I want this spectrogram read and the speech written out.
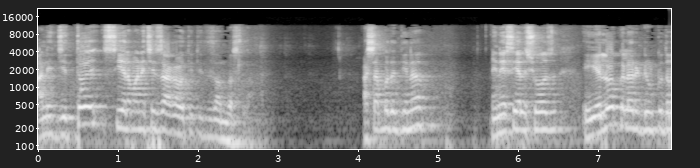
आणि जिथं सी एल मानेची जागा होती तिथे जाऊन बसला. अशा पद्धतीनं N S L shows yellow colour due to the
